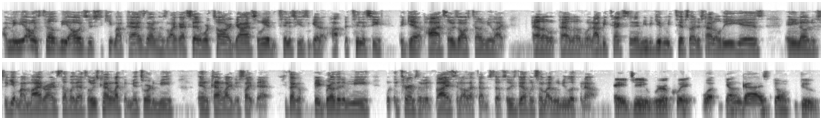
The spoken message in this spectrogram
I mean, he always tells me always just to keep my pads down because, like I said, we're taller guys, so we have the tendencies to get up, high, the tendency to get up high. So he's always telling me like pad level, pad level, and I'll be texting him. He'd be giving me tips on just how the league is, and you know, just to get my mind right and stuff like that. So he's kind of like a mentor to me, and kind of like just like that. He's like a big brother to me in terms of advice and all that type of stuff. So he's definitely somebody who'd be looking out. Hey G, real quick, what young guys don't do,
